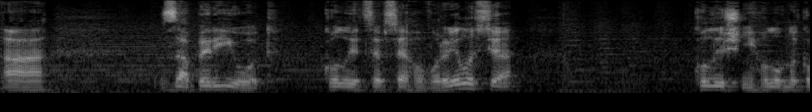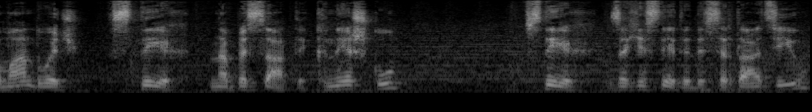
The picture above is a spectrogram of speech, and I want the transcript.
А за період, коли це все говорилося, колишній головнокомандувач встиг написати книжку, встиг захистити дисертацію.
